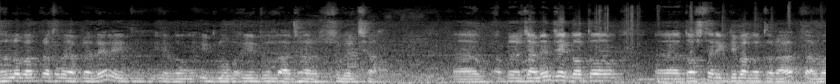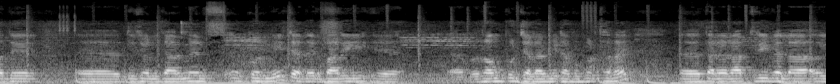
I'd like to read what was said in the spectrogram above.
ধন্যবাদ প্রথমে আপনাদের ঈদ এবং ঈদ উল আজহার শুভেচ্ছা। আপনারা জানেন যে গত দশ তারিখ দিবাগত রাত আমাদের দুজন গার্মেন্টস কর্মী যাদের বাড়ি রংপুর জেলার মিঠাপুকুর থানায় তারা রাত্রিবেলা ওই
